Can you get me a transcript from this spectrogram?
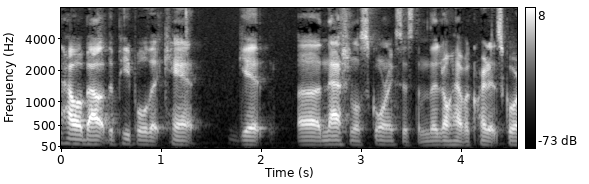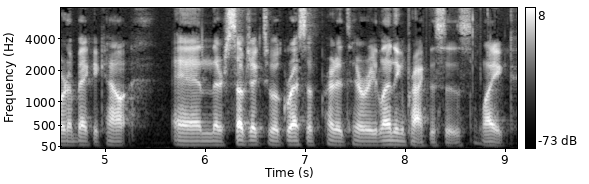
how about the people that can't get a national scoring system? They don't have a credit score and a bank account, and they're subject to aggressive predatory lending practices, like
